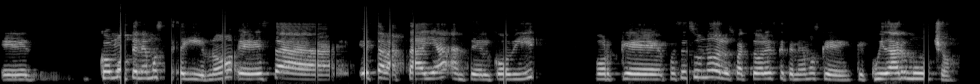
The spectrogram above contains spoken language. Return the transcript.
eh, cómo tenemos que seguir, ¿no? Esta, esta batalla ante el COVID, porque pues es uno de los factores que tenemos que, que cuidar mucho.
